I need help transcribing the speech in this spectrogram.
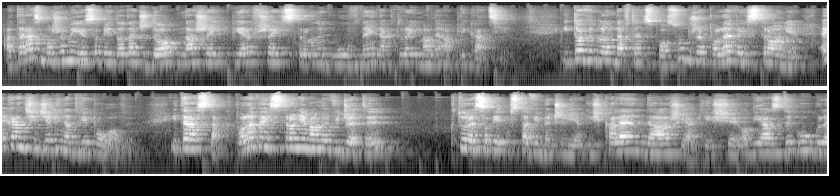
a teraz możemy je sobie dodać do naszej pierwszej strony głównej, na której mamy aplikację. I to wygląda w ten sposób, że po lewej stronie ekran się dzieli na dwie połowy. I teraz tak, po lewej stronie mamy widgety, które sobie ustawimy, czyli jakiś kalendarz, jakieś odjazdy Google,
